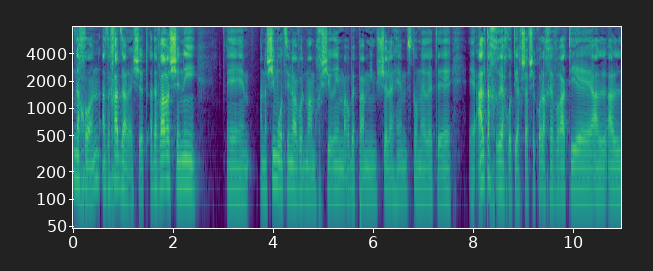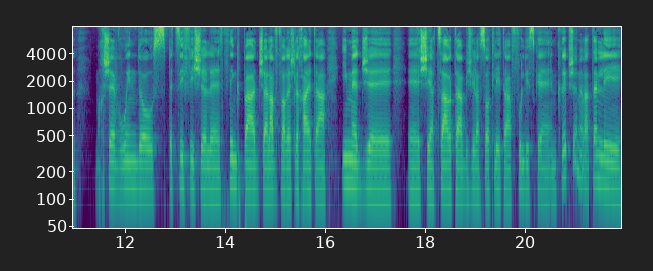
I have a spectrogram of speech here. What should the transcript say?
נכון, אז אחד זה הרשת. הדבר השני, אה, אנשים רוצים לעבוד מהמכשירים הרבה פעמים שלהם, זאת אומרת, אה, אה, אל תכריח אותי עכשיו שכל החברה תהיה על, על מחשב Windows ספציפי של ThinkPad, שעליו כבר יש לך את ה-image שיצרת בשביל לעשות לי את ה-full disk encryption, אלא תן לי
